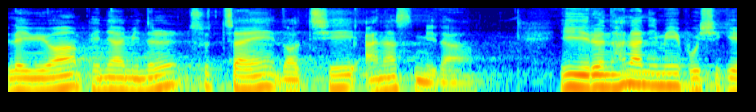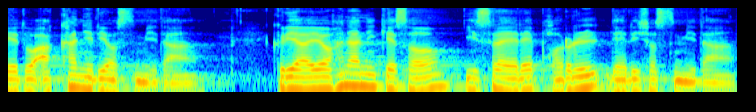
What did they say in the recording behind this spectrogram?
레위와 베냐민을 숫자에 넣지 않았습니다. 이 일은 하나님이 보시기에도 악한 일이었습니다. 그리하여 하나님께서 이스라엘에 벌을 내리셨습니다.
